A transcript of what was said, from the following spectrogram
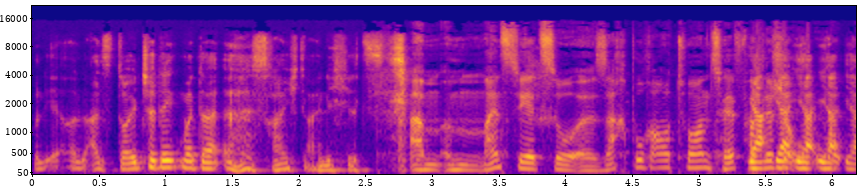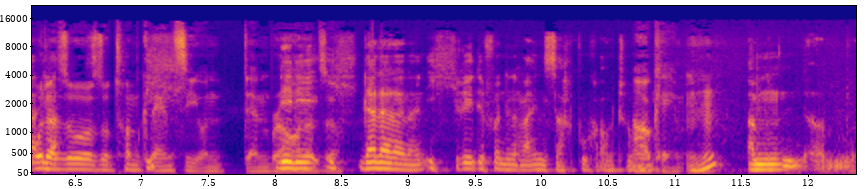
und, als Deutscher denkt man da, äh, es reicht eigentlich jetzt. Ähm, meinst du jetzt so äh, Sachbuchautoren, Self-Publisher Ja, ja, ja, oder so, so Tom Clancy und Dan Brown Nee, nee, und so? ich, nein, nein, nein, nein, ich rede von den reinen Sachbuchautoren. Ah, okay. Mhm. ähm, ähm,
